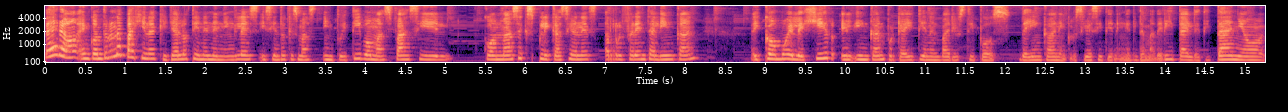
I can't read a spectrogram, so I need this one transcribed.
Pero encontré una página que ya lo tienen en inglés y siento que es más intuitivo, más fácil, con más explicaciones referente al Incan y cómo elegir el Incan, porque ahí tienen varios tipos de Incan, inclusive si tienen el de maderita, el de titanio,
